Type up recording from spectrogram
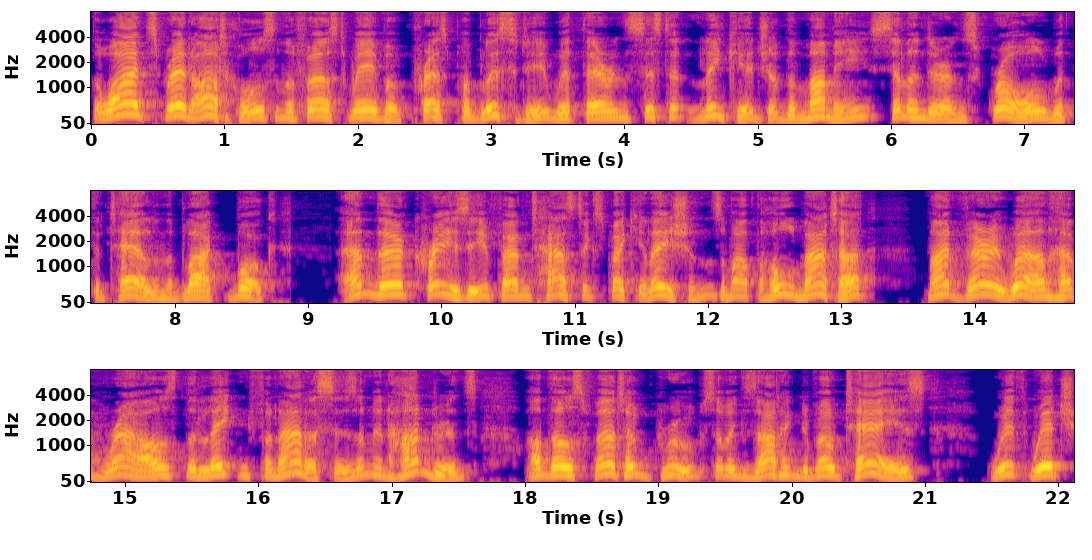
The widespread articles in the first wave of press publicity, with their insistent linkage of the mummy, cylinder, and scroll with the tale in the Black Book, and their crazy, fantastic speculations about the whole matter, might very well have roused the latent fanaticism in hundreds of those furtive groups of exotic devotees with which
